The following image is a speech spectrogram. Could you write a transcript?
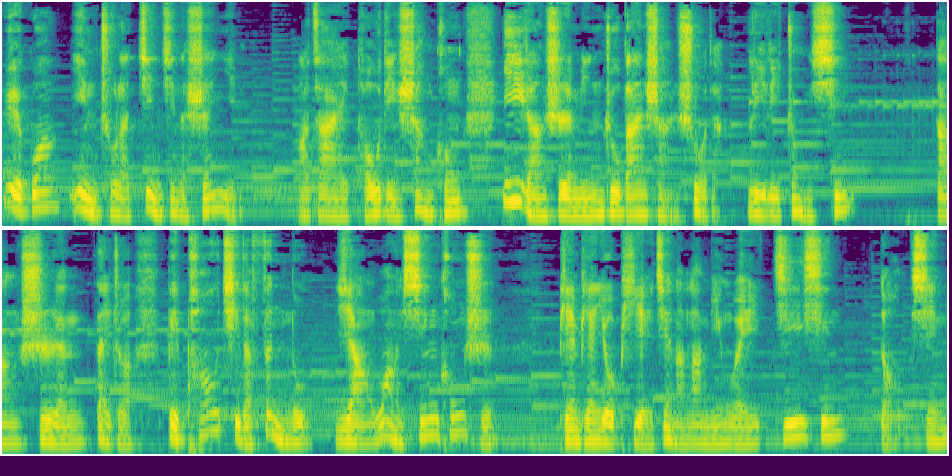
月光映出了静静的身影，而在头顶上空，依然是明珠般闪烁的粒粒众星。当诗人带着被抛弃的愤怒仰望星空时，偏偏又瞥见了那名为鸡星、斗星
